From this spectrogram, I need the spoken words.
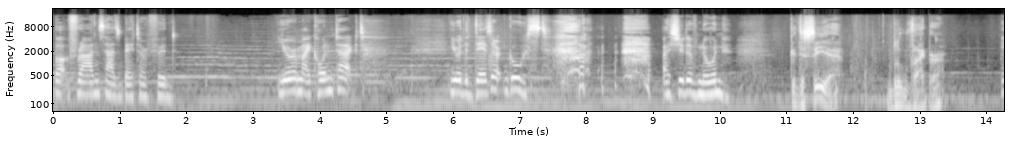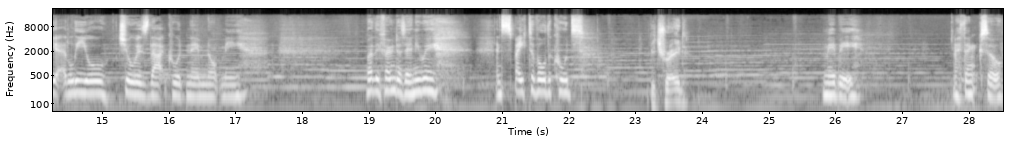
But France has better food. You're my contact. You're the desert ghost. I should have known. Good to see you, Blue Viper. Yeah, Leo chose that code name, not me. But they found us anyway, in spite of all the codes. Betrayed? Maybe. I think so.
